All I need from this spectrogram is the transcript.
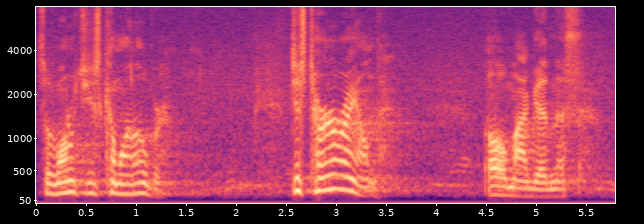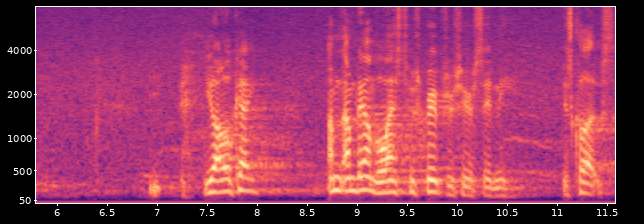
so why don't you just come on over? Just turn around. Oh my goodness. You all okay? I'm, I'm down the last two scriptures here, Sydney. It's close.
